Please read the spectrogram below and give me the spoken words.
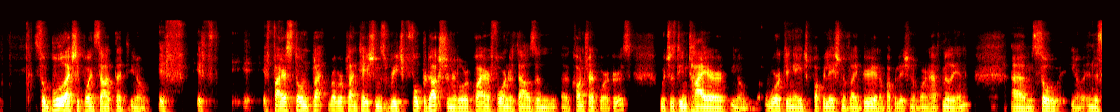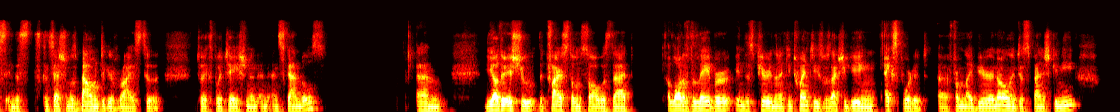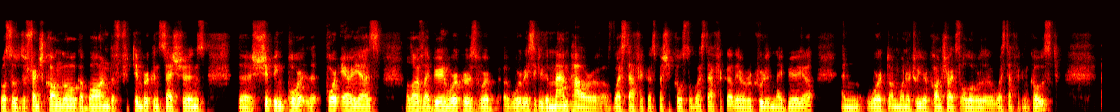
so Buell actually points out that you know if if if Firestone plant, rubber plantations reach full production, it'll require 400,000 uh, contract workers, which is the entire you know working age population of Liberia and a population of one and a half million. Um, so you know in this in this concession was bound to give rise to to exploitation and, and, and scandals. Um, the other issue that Firestone saw was that a lot of the labor in this period in the 1920s was actually being exported uh, from Liberia, not only to Spanish Guinea, but also to French Congo, Gabon, the timber concessions, the shipping port, the port areas. A lot of Liberian workers were, were basically the manpower of, of West Africa, especially coastal West Africa. They were recruited in Liberia and worked on one or two year contracts all over the West African coast.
